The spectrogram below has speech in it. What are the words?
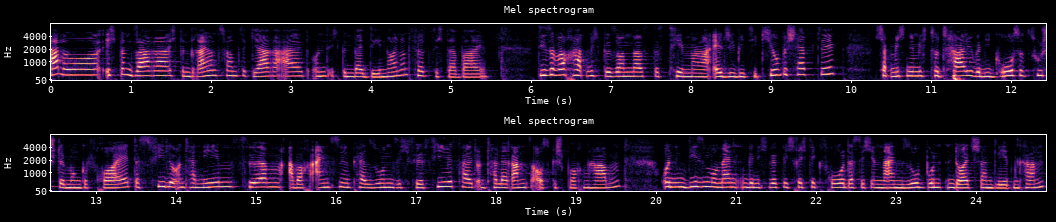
Hallo, ich bin Sarah, ich bin 23 Jahre alt und ich bin bei D49 dabei. Diese Woche hat mich besonders das Thema LGBTQ beschäftigt. Ich habe mich nämlich total über die große Zustimmung gefreut, dass viele Unternehmen, Firmen, aber auch einzelne Personen sich für Vielfalt und Toleranz ausgesprochen haben. Und in diesen Momenten bin ich wirklich richtig froh, dass ich in einem so bunten Deutschland leben kann,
